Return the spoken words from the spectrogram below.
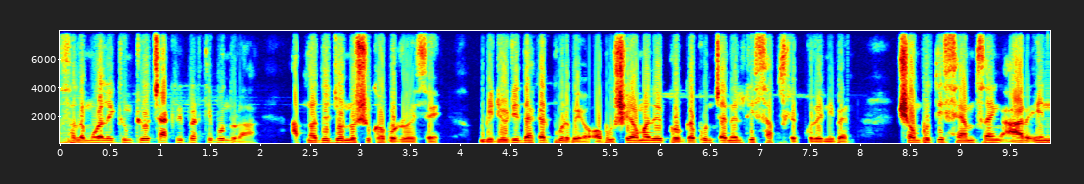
আসসালামু আলাইকুম, প্রিয় চাকরি প্রার্থী বন্ধুরা। আপনাদের জন্য সুখবর রয়েছে। ভিডিওটি দেখার পূর্বে অবশ্যই আমাদের প্রজ্ঞাপন চ্যানেলটি সাবস্ক্রাইব করে নেবেন। সম্প্রতি Samsung R N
